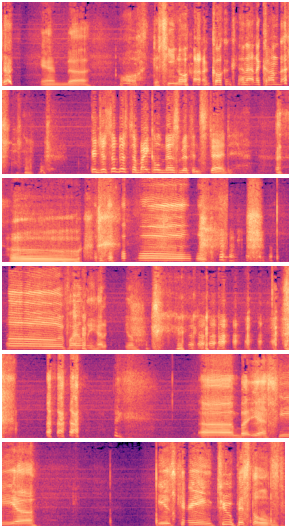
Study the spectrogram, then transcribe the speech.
and uh, Oh, does he know how to cook an anaconda? Could you send us to Michael Nesmith instead? Ooh. oh, oh, if I only had a him. um, but yes, he uh, he is carrying two pistols,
